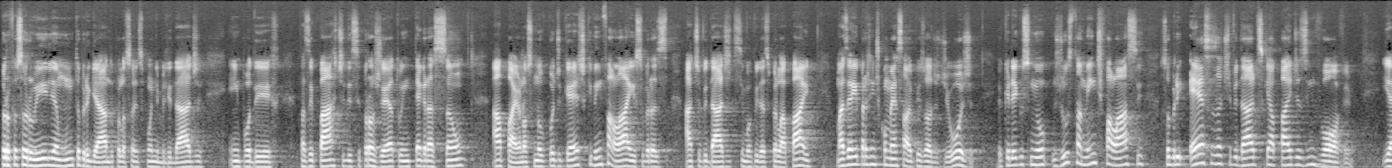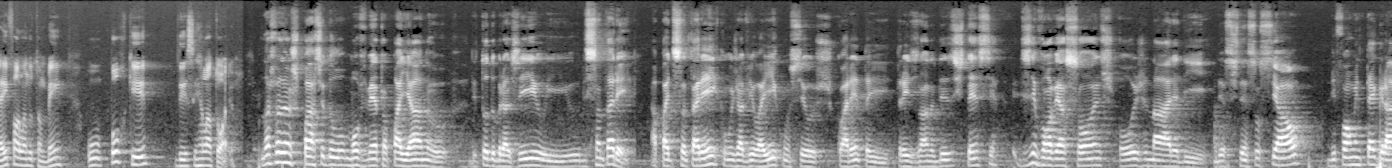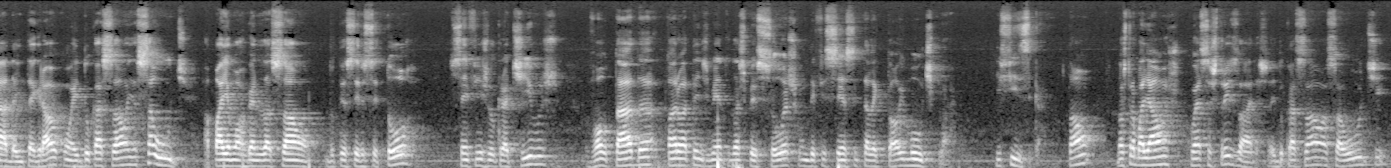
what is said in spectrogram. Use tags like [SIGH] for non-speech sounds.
Professor William, muito obrigado pela sua disponibilidade em poder fazer parte desse projeto Integração à PAI, o nosso novo podcast que vem falar sobre as atividades desenvolvidas pela PAI. Mas aí, para a gente começar o episódio de hoje, eu queria que o senhor justamente falasse sobre essas atividades que a PAI desenvolve. E aí, falando também o porquê desse relatório. Nós fazemos parte do movimento apaiano de todo o Brasil e o de Santarém. A Pai de Santarém, como já viu aí, com seus 43 anos de existência, desenvolve ações hoje na área de, de assistência social de forma integrada, integral com a educação e a saúde. A PAI é uma organização do terceiro setor, sem fins lucrativos, voltada para o atendimento das pessoas com deficiência intelectual e múltipla e física. Então, nós trabalhamos com essas três áreas: a educação, a saúde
